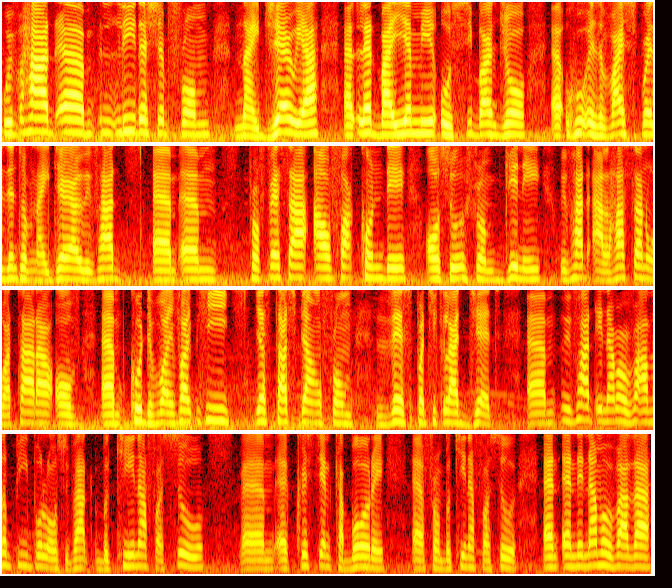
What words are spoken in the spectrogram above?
We've had um, leadership from Nigeria, uh, led by Yemi Osinbajo, uh, who is the Vice President of Nigeria. We've had um, Professor Alpha Conde, also from Guinea. We've had Alassane Ouattara of um, Cote d'Ivoire. In fact, he just touched down from this particular jet. Um, we've had a number of other people also. We've had Burkina Faso, um, uh, Christian Kabore uh, from Burkina Faso, and, and a number of other,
